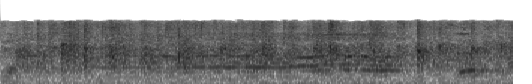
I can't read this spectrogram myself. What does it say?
Thank you.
